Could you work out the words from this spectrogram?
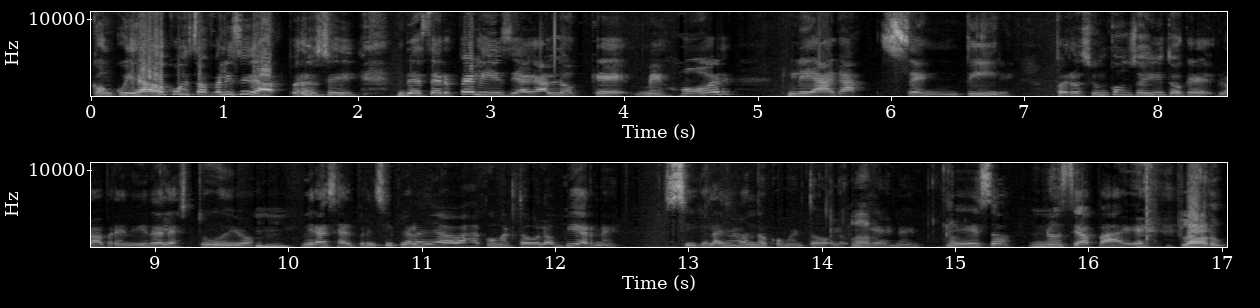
Con cuidado con esa felicidad, pero sí, de ser feliz y haga lo que mejor le haga sentir. Pero sí un consejito que lo aprendí del estudio, mira, si al principio la llevabas a comer todos los viernes, síguela llevando a comer todos los Claro, viernes, claro. que eso no se apague. Claro,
